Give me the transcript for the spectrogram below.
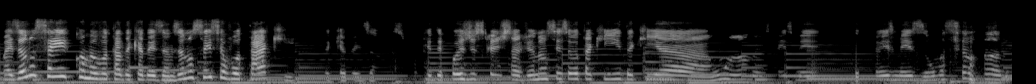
Mas eu não sei como eu vou estar daqui a 10 anos. Eu não sei se eu vou estar aqui daqui a 10 anos. Porque depois disso que a gente está vendo, eu não sei se eu vou estar aqui daqui a um ano, três meses, três meses, uma semana.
